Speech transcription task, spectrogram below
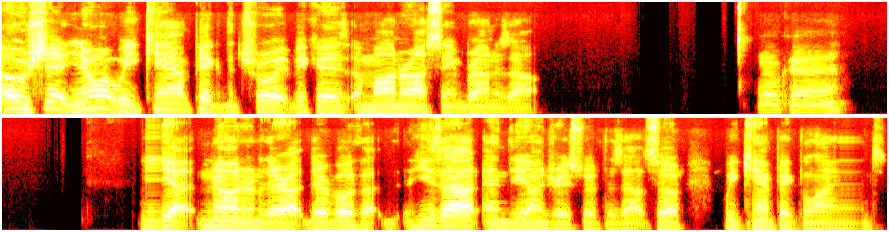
Oh shit! You know what? We can't pick Detroit because Amon-Ra St. Brown is out. okay. Yeah, no, no, no. They're out. They're both out. He's out, and DeAndre Swift is out. So we can't pick the Lions.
